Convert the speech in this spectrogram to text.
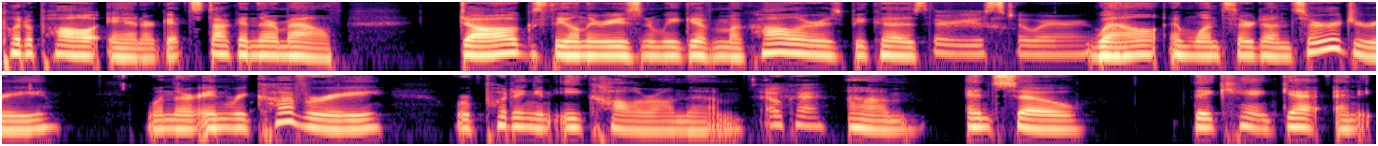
put a paw in or get stuck in their mouth. Dogs, the only reason we give them a collar is because, They're used to wearing. one. well, and once they're done surgery, when they're in recovery, we're putting an e collar on them, Okay. um, and so they can't get any,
